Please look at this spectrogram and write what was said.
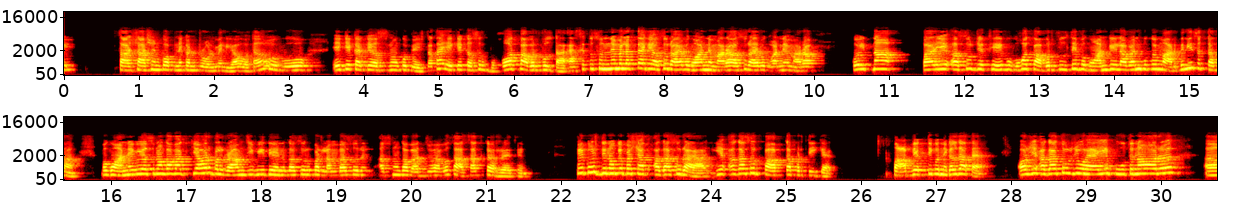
शासन को अपने कंट्रोल में लिया हुआ था वो एक एक करके असुरों को भेजता था एक एक असुर बहुत पावरफुल था। ऐसे तो सुनने में लगता है कि असुर आए, भगवान ने मारा, असुर आए, भगवान ने मारा। कोई इतना, पर ये असुर जो थे, वो बहुत पावरफुल थे। भगवान के अलावा इनको कोई मार भी नहीं सकता था। भगवान ने भी असुरों का वध किया और बलराम जी भी धेनु का सुर पर लंबा सुर असुरों का वध जो है वो साथ साथ कर रहे थे। फिर कुछ दिनों के पश्चात अगासुर आया। ये अगासुर पाप का प्रतीक है। पाप व्यक्ति को निकल जाता है। और ये अगासुर जो है, ये पूतना और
